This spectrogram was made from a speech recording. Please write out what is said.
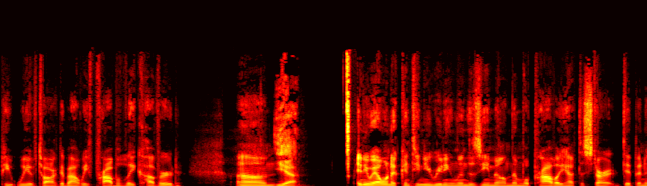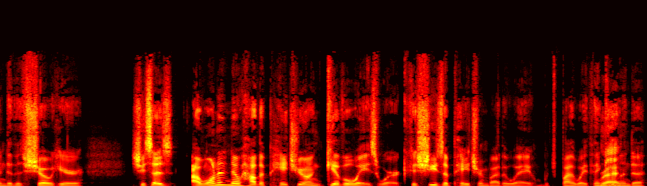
people we have talked about, we've probably covered. Um, Yeah, anyway, I want to continue reading Linda's email, and then we'll probably have to start dipping into this show here. She says, I want to know how the Patreon giveaways work because she's a patron, by the way. Which, by the way, thank you, Linda.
